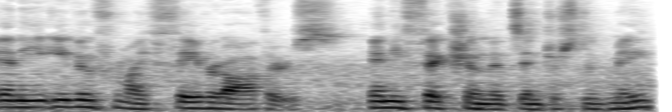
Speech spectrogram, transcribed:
any, even for my favorite authors, any fiction that's interested me.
